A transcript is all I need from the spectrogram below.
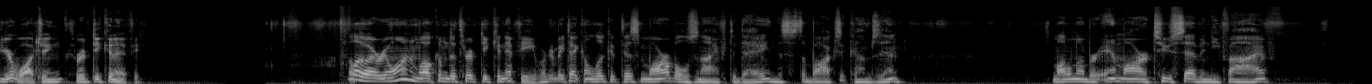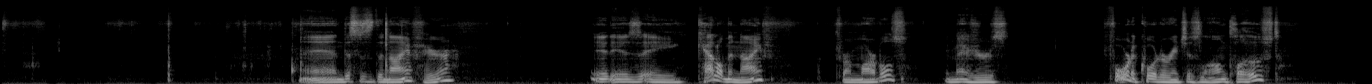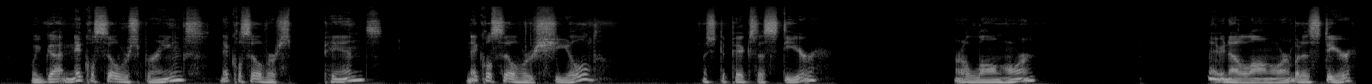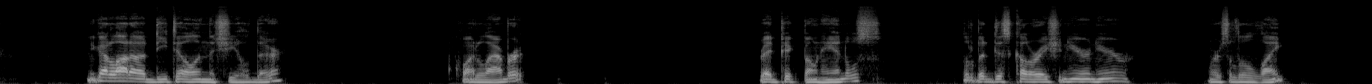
You're watching Thrifty Kaniffy. Hello, everyone, and welcome to Thrifty Kaniffy. We're going to be taking a look at this marbles knife today, and this is the box it comes in. It's model number MR275. And this is the knife here. It is a cattleman knife from Marbles. It measures four and a quarter inches long closed. We've got nickel silver springs, nickel silver pins, nickel silver shield, which depicts a steer or a longhorn. Maybe not a longhorn, but a steer. You got a lot of detail in the shield there. Quite elaborate. Red pick bone handles. A little bit of discoloration here and here where it's a little light.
